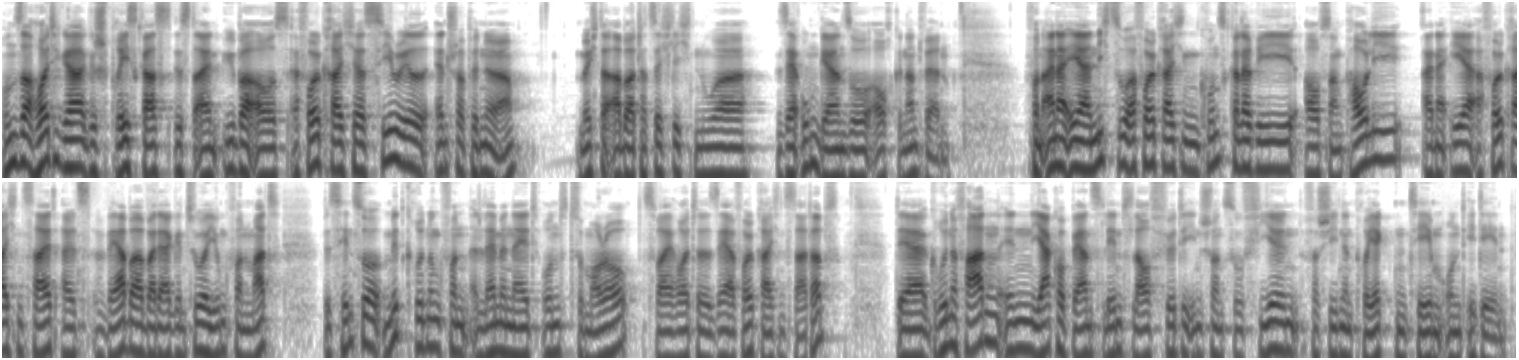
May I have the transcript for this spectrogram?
Unser heutiger Gesprächsgast ist ein überaus erfolgreicher Serial Entrepreneur, möchte aber tatsächlich nur sehr ungern so auch genannt werden. Von einer eher nicht so erfolgreichen Kunstgalerie auf St. Pauli, einer eher erfolgreichen Zeit als Werber bei der Agentur Jung von Matt bis hin zur Mitgründung von Lemonade und Tomorrow, zwei heute sehr erfolgreichen Startups. Der grüne Faden in Jakob Bernds Lebenslauf führte ihn schon zu vielen verschiedenen Projekten, Themen und Ideen.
